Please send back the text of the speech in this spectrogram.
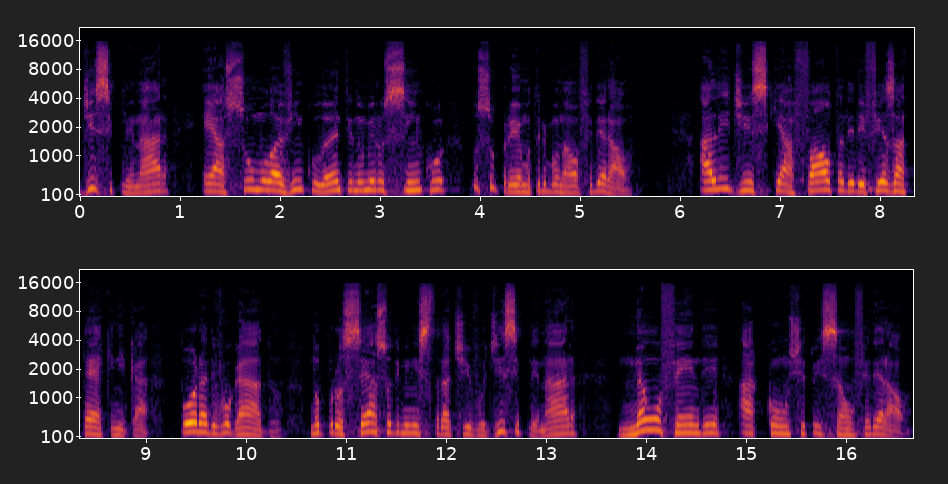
disciplinar é a súmula vinculante número 5 do Supremo Tribunal Federal. Ali diz que a falta de defesa técnica por advogado no processo administrativo disciplinar não ofende a Constituição Federal.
